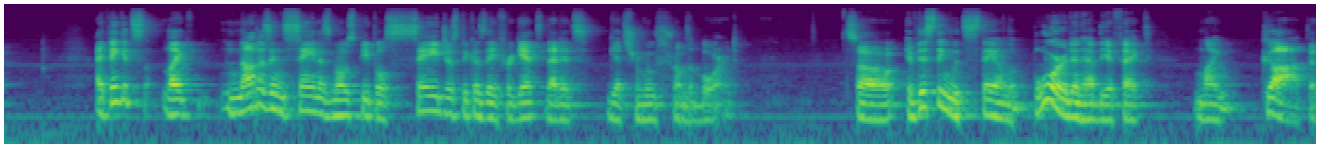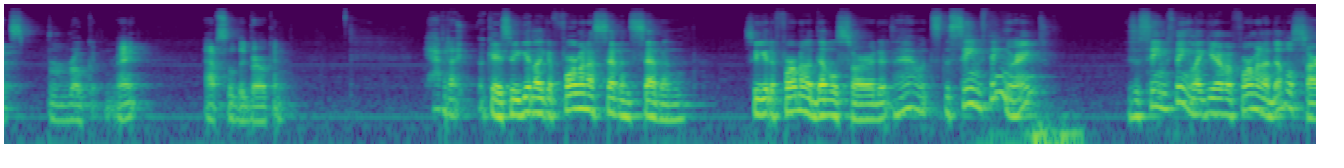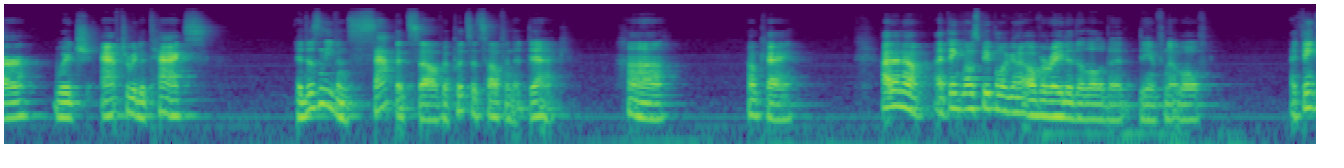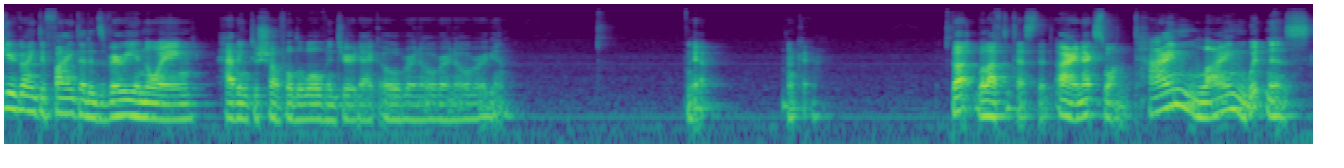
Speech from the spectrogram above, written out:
I think it's like not as insane as most people say just because they forget that it gets removed from the board. So if this thing would stay on the board and have the effect, my god, that's broken, right? Absolutely broken. Yeah, but I okay, so you get like a four mana seven seven so you get a four mana Devilsaur. Oh, eh, it's the same thing, right? It's the same thing. Like you have a four mana Devilsaur, which after it attacks, it doesn't even sap itself. It puts itself in the deck. Huh. Okay. I don't know. I think most people are going to overrate it a little bit, the Infinite Wolf. I think you're going to find that it's very annoying having to shuffle the wolf into your deck over and over and over again. Yeah. Okay. But we'll have to test it. All right, next one. Timeline Witness.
